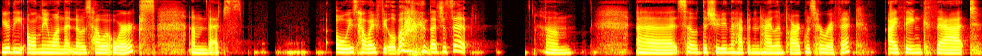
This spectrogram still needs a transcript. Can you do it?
you're the only one that knows how it works. Um, that's always how I feel about it. that's just it. Um, uh, so the shooting that happened in Highland Park was horrific. I think that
